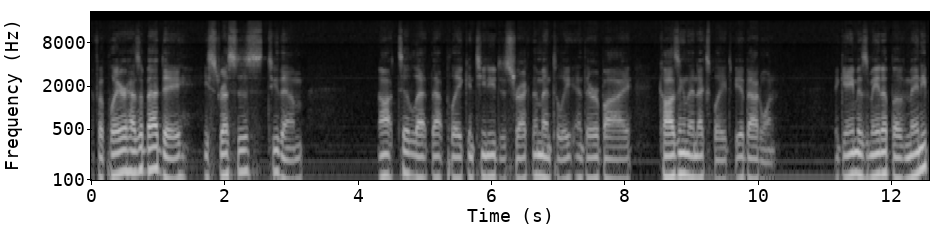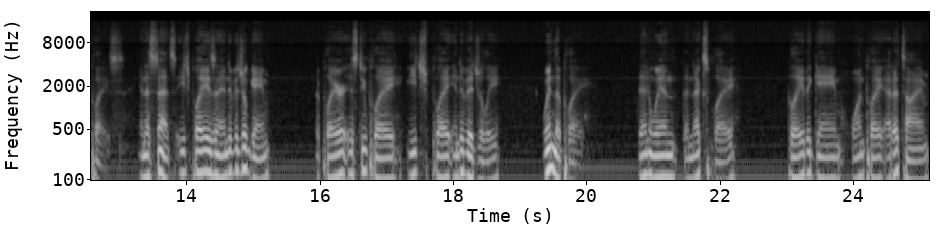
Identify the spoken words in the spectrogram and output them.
If a player has a bad day, he stresses to them not to let that play continue to distract them mentally and thereby causing the next play to be a bad one. The game is made up of many plays. In a sense, each play is an individual game. The player is to play each play individually, win the play, then win the next play, play the game one play at a time,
